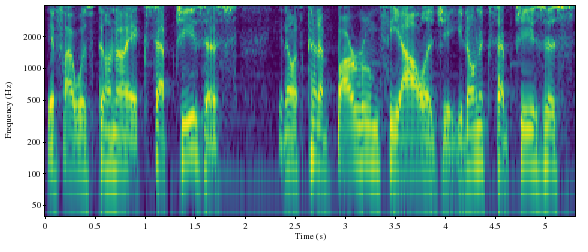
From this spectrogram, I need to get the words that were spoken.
if I was going to accept Jesus. You know, it's kind of barroom theology. You don't accept Jesus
